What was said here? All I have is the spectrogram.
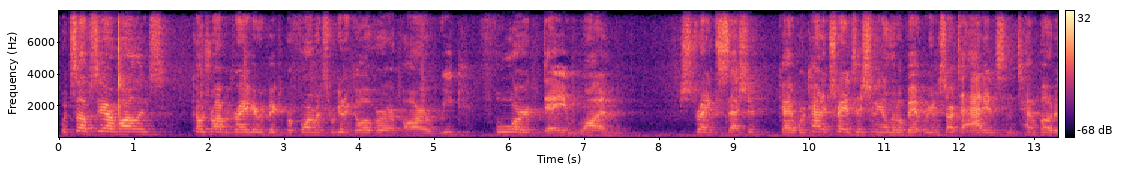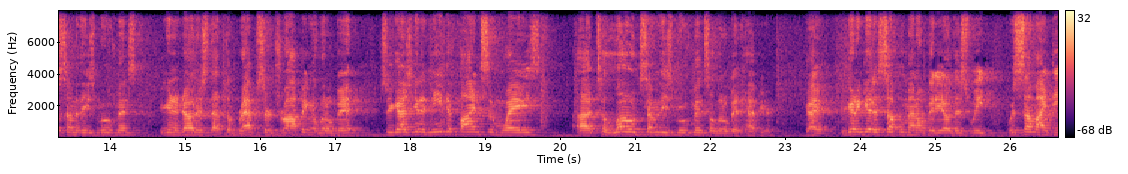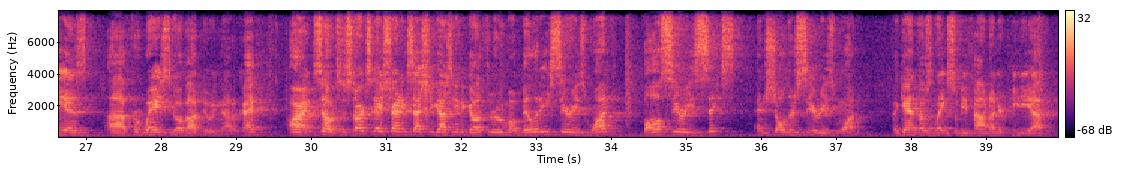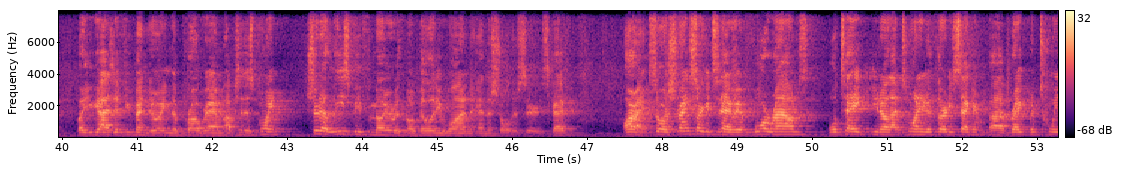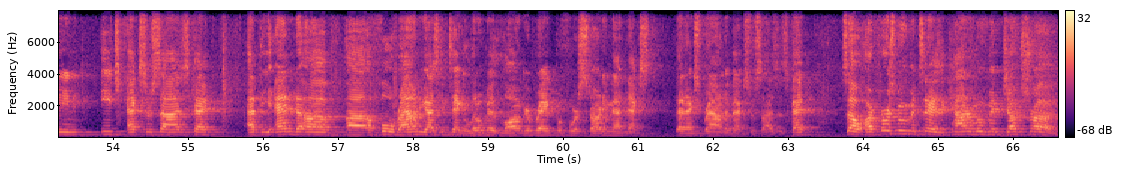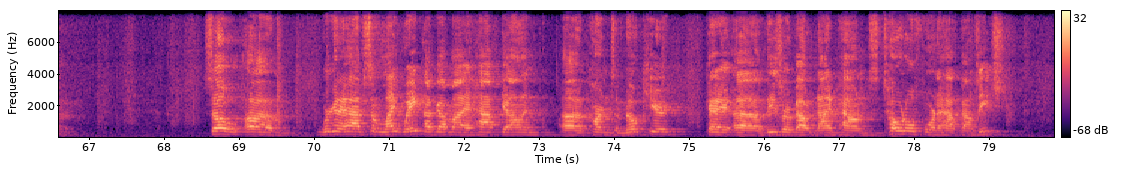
What's up, Sierra Marlins? Coach Robert Gray here with Victory Performance. We're going to go over our week four, day one strength session. Okay, we're kind of transitioning a little bit. We're going to start to add in some tempo to some of these movements. You're going to notice that the reps are dropping a little bit. So you guys are going to need to find some ways uh, to load some of these movements a little bit heavier. Okay, you're going to get a supplemental video this week with some ideas uh, for ways to go about doing that. Okay. All right, so to start today's training session, you guys are going to go through Mobility Series 1, Ball Series 6, and Shoulder Series 1. Again, those links will be found on your PDF. But you guys, if you've been doing the program up to this point, should at least be familiar with Mobility 1 and the Shoulder Series, okay? All right, so our strength circuit today, we have four rounds. We'll take, you know, that 20 to 30 second uh, break between each exercise, okay? At the end of uh, a full round, you guys can take a little bit longer break before starting that next, that next round of exercises, okay? So our first movement today is a counter movement jump shrug. So um, we're gonna have some lightweight. I've got my half gallon uh, cartons of milk here. Okay, uh, these are about nine pounds total, four and a half pounds each.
